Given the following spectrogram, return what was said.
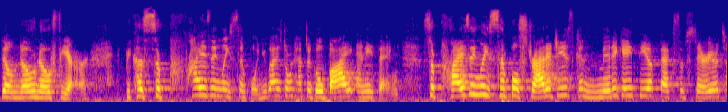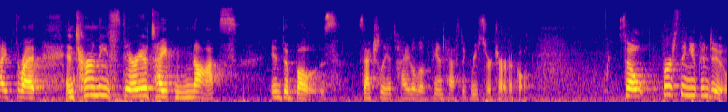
They'll know no fear. Because surprisingly simple, you guys don't have to go buy anything. Surprisingly simple strategies can mitigate the effects of stereotype threat and turn these stereotype knots into bows. It's actually a title of a fantastic research article. So, first thing you can do,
